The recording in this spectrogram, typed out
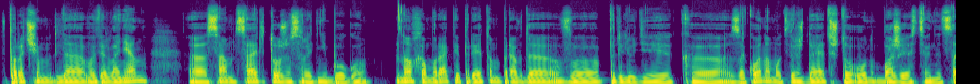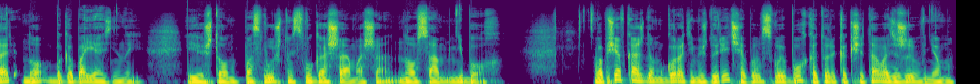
Впрочем, для вавилонян э, сам царь тоже сродни богу. Но Хамурапи при этом, правда, в прелюдии к законам утверждает, что он божественный царь, но богобоязненный, и что он послушный слуга Шамаша, но сам не бог. Вообще в каждом городе Междуречия был свой бог, который, как считалось, жил в нем.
